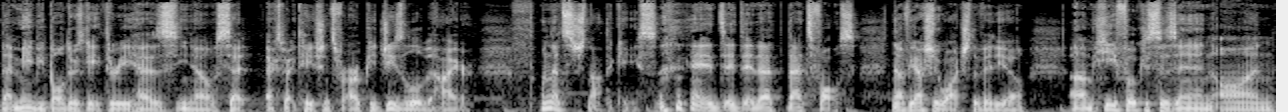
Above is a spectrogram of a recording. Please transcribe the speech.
that maybe Baldur's Gate 3 has, you know, set expectations for RPGs a little bit higher. When that's just not the case. it, it, it, that that's false. Now, if you actually watch the video, um, he focuses in on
